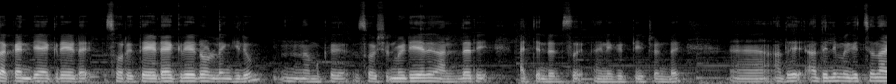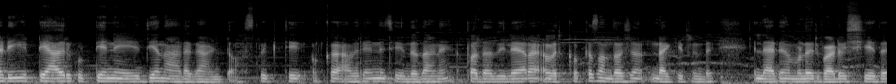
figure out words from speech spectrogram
second A grade sorry third A grade ഉള്ളെങ്കിലും നമുക്ക് സോഷ്യൽ മീഡിയയിൽ നല്ലൊരു അറ്റൻഡൻസ് അതിന് കിട്ടിയിട്ടുണ്ട്. അത് അതിൽ മികച്ച നടി കിട്ടിയ ആ ഒരു കുട്ടി തന്നെ എഴുതിയ നാടകമാണ് കേട്ടോ. സ്ക്രിപ്റ്റ് ഒക്കെ അവർ തന്നെ ചെയ്തതാണ്. അപ്പോൾ അത് അതിലേറെ അവർക്കൊക്കെ സന്തോഷം ഉണ്ടാക്കിയിട്ടുണ്ട്. എല്ലാവരും നമ്മൾ ഒരുപാട് വിഷ് ചെയ്ത്.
